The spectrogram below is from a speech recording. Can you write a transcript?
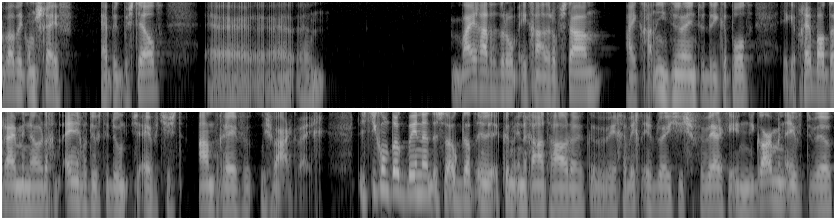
wat ik omschreef heb ik besteld. Uh, mij gaat het erom, ik ga erop staan. Ik ga niet 1, 2, 3 kapot. Ik heb geen batterij meer nodig. Het enige wat u hoeft te doen is eventjes aan te geven hoe zwaar ik weeg. Dus die komt ook binnen. Dus ook dat kunnen we in de gaten houden. Kunnen we weer gewicht verwerken in die Garmin eventueel.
